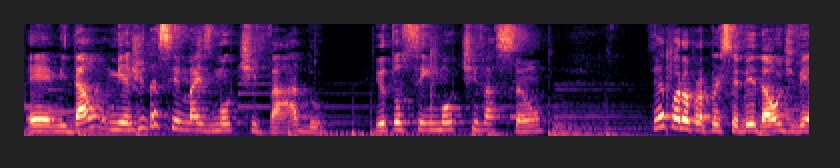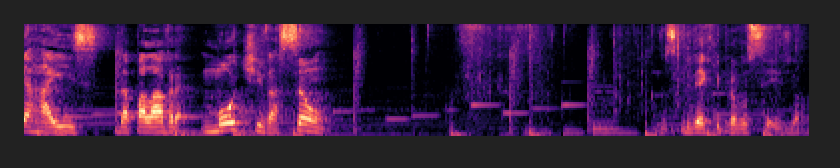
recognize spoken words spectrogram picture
É, me dá um, me ajuda a ser mais motivado. Eu tô sem motivação. Você já parou para perceber da onde vem a raiz da palavra motivação? Vou escrever aqui para vocês, ó.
